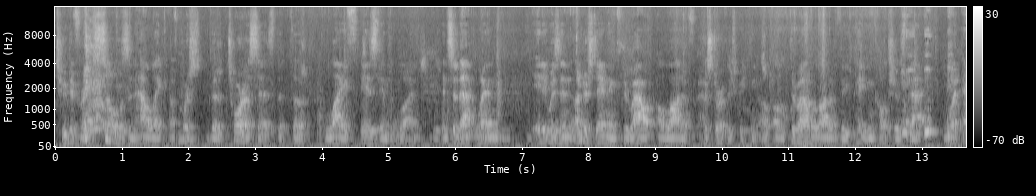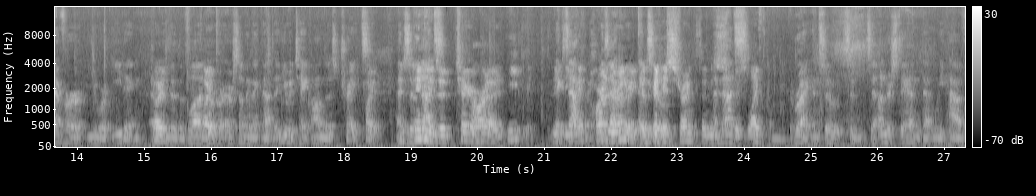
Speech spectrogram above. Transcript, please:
two different souls and how like of course the Torah says that the life is in the blood, and so that when it was an understanding throughout a lot of historically speaking, a, a, throughout a lot of the pagan cultures that whatever you were eating, Oh, yeah. either the blood Oh, yeah. or, or something like that, that you would take on those traits. Oh, yeah. And so Indians would tear your heart out and eat it. Exactly, heart of their exactly. enemy because And get his strength and his, and that's- his life. Right, and so, so to understand that we have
